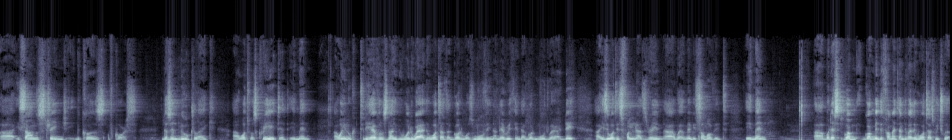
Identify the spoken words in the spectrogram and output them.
uh, it sounds strange because, of course, it doesn't look like uh, what was created. Amen. Uh, when you look to the heavens now, you'll be wondering where are the waters that God was moving and everything that God moved. Where are they? Uh, is it what is falling as rain? Uh, well, maybe some of it. Amen. Uh, but God, God made the firmament and divided waters which were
